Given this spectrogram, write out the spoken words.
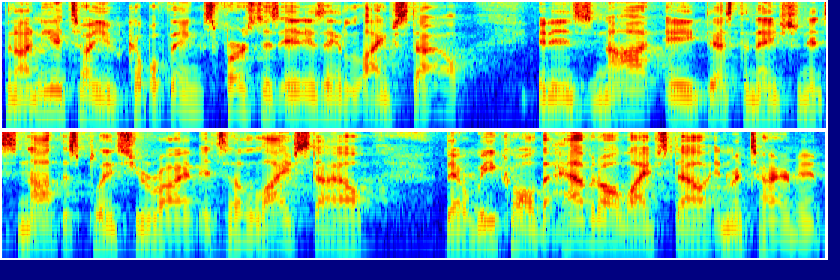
then I need to tell you a couple things. First is it is a lifestyle. It is not a destination. It's not this place you arrive. It's a lifestyle that we call the Have It All lifestyle in retirement,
